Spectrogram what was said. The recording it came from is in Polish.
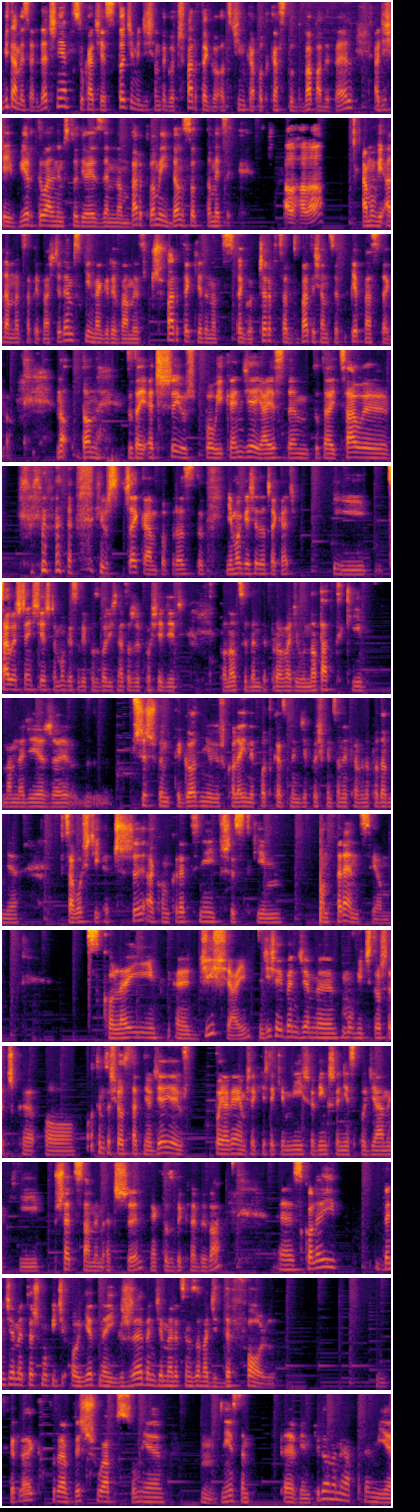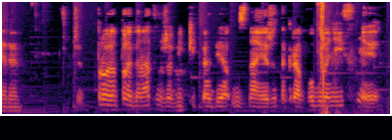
Witamy serdecznie. Słuchacie 194 odcinka podcastu 2pady.pl, a dzisiaj w wirtualnym studio jest ze mną Bartłomiej Donsot-Tomycyk. Halo, halo. A mówi Adam Naca 15 Dębski. Nagrywamy w czwartek 11 czerwca 2015. No, Don, tutaj E3 już po weekendzie. Ja jestem tutaj cały. już czekam po prostu. Nie mogę się doczekać. I całe szczęście jeszcze mogę sobie pozwolić na to, żeby posiedzieć po nocy. Będę prowadził notatki. Mam nadzieję, że w przyszłym tygodniu już kolejny podcast będzie poświęcony prawdopodobnie w całości E3, a konkretniej wszystkim konferencjom. Z kolei e, dzisiaj, dzisiaj będziemy mówić troszeczkę o, o tym, co się ostatnio dzieje. Już pojawiają się jakieś takie mniejsze, większe niespodzianki przed samym E3, jak to zwykle bywa. E, z kolei będziemy też mówić o jednej grze, będziemy recenzować The Fall. Grę, która wyszła w sumie. Hmm, nie jestem pewien, kiedy ona miała premierę. Problem polega na tym, że Wikipedia uznaje, że ta gra w ogóle nie istnieje.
